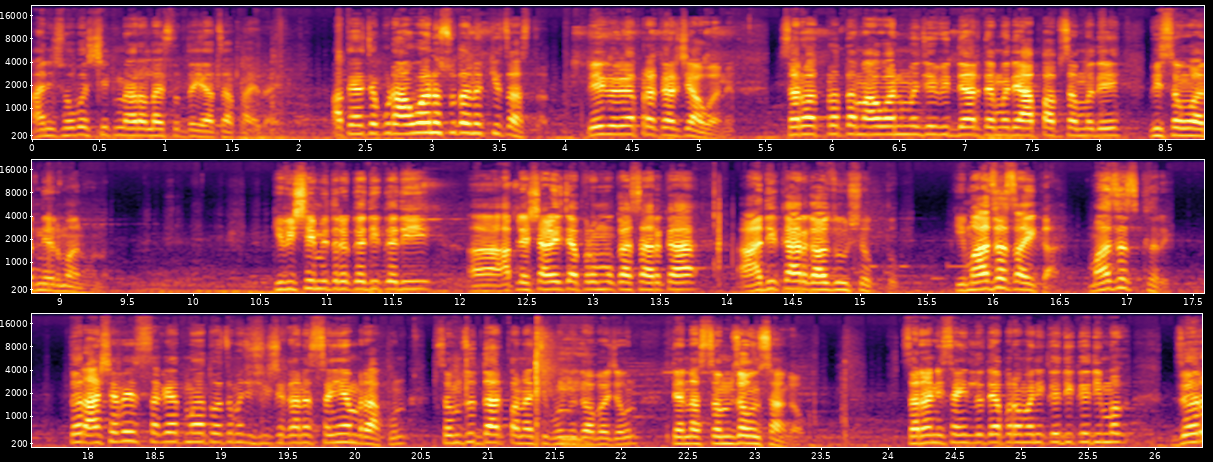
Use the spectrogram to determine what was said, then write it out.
आणि सोबत शिकणाराला सुद्धा याचा फायदा आहे. आता याच्यापुढे आव्हानं सुद्धा नक्कीच असतात. वेगवेगळ्या प्रकारची आव्हानं. सर्वात प्रथम आव्हान म्हणजे विद्यार्थ्यामध्ये आपापसामध्ये विसंवाद निर्माण होणं. की विषय मित्र कधी कधी आपल्या शाळेच्या प्रमुखासारखा अधिकार गाजवू शकतो. की माझंच ऐका माझंच खरे तर अशा वेळेस सगळ्यात महत्त्वाचं म्हणजे शिक्षकांना संयम राखून समजूतदारपणाची भूमिका बजावून त्यांना समजावून सांगावं. सरांनी सांगितलं त्याप्रमाणे कधी कधी मग जर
